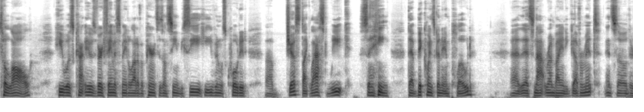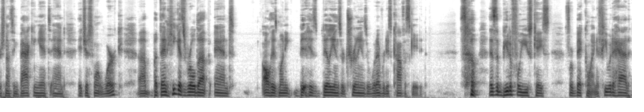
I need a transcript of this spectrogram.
Talal, he was kind, he was very famous, made a lot of appearances on CNBC. He even was quoted uh, just like last week saying that Bitcoin's going to implode. Uh, that's not run by any government, and so there's nothing backing it, and it just won't work. Uh, but then he gets rolled up, and all his money, his billions or trillions or whatever it is, confiscated. So this is a beautiful use case for Bitcoin. If he would have had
